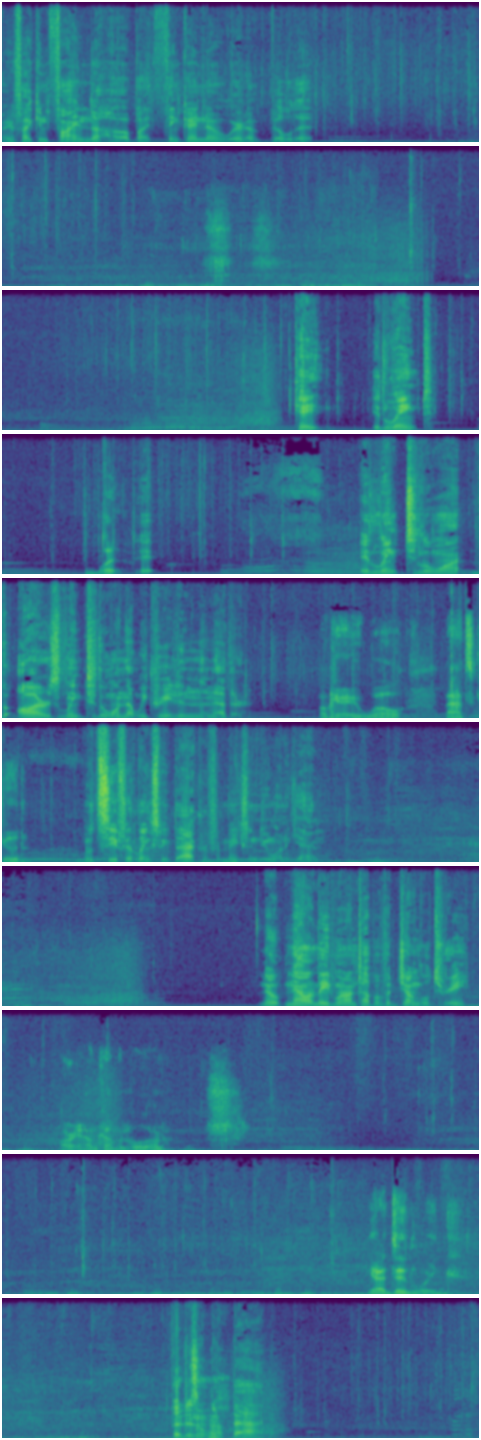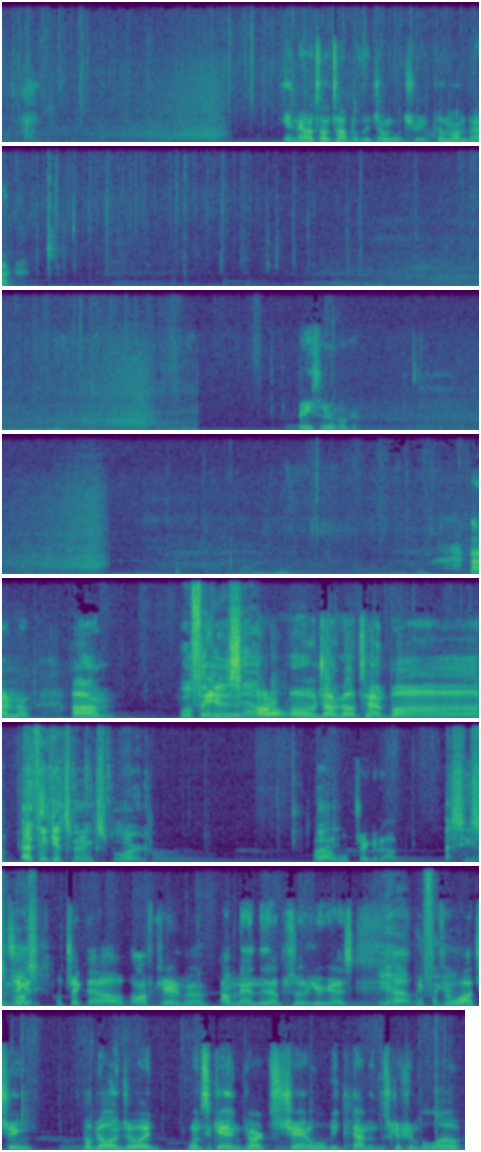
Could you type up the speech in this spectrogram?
Alright, if I can find the hub, I think I know where to build it. Okay, it linked. What? It it linked to the one. The ours linked to the one that we created in the Nether. Okay, well, that's good. Let's see if it links me back or if it makes a new one again. Nope. Now it made one on top of a jungle tree. Alright, I'm coming. Hold on. Yeah, it did link. But it doesn't link back. Yeah, now it's on top of a jungle tree. Come on back. Are you through? Okay. I don't know. Um. We'll figure this out. Oh, jungle temple. I think it's been explored. But- we'll check it out. I see We'll some check, it, we'll check that out off camera. I'm gonna end the episode here, guys. Yeah, we'll Thanks for watching. Hope y'all enjoyed. Once again, Gart's channel will be down in the description below.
